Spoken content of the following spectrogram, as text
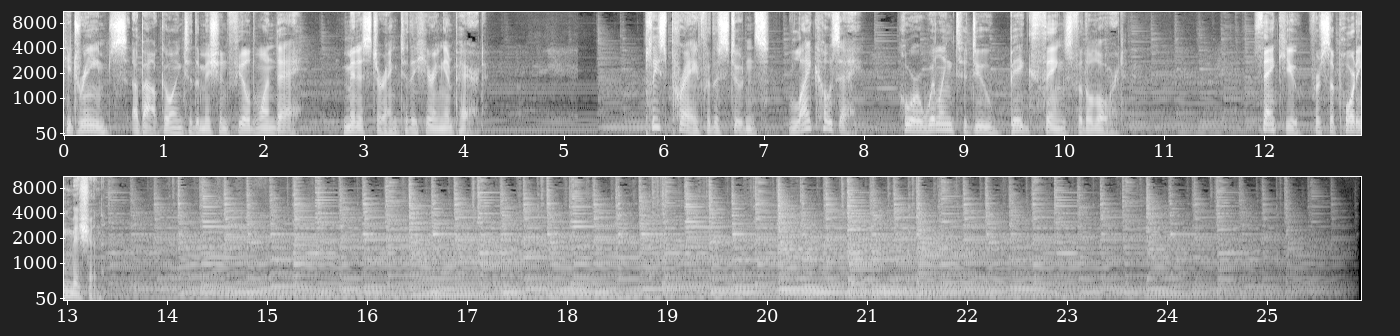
He dreams about going to the mission field one day, ministering to the hearing impaired. Please pray for the students like Jose who are willing to do big things for the Lord. Thank you for supporting Mission.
